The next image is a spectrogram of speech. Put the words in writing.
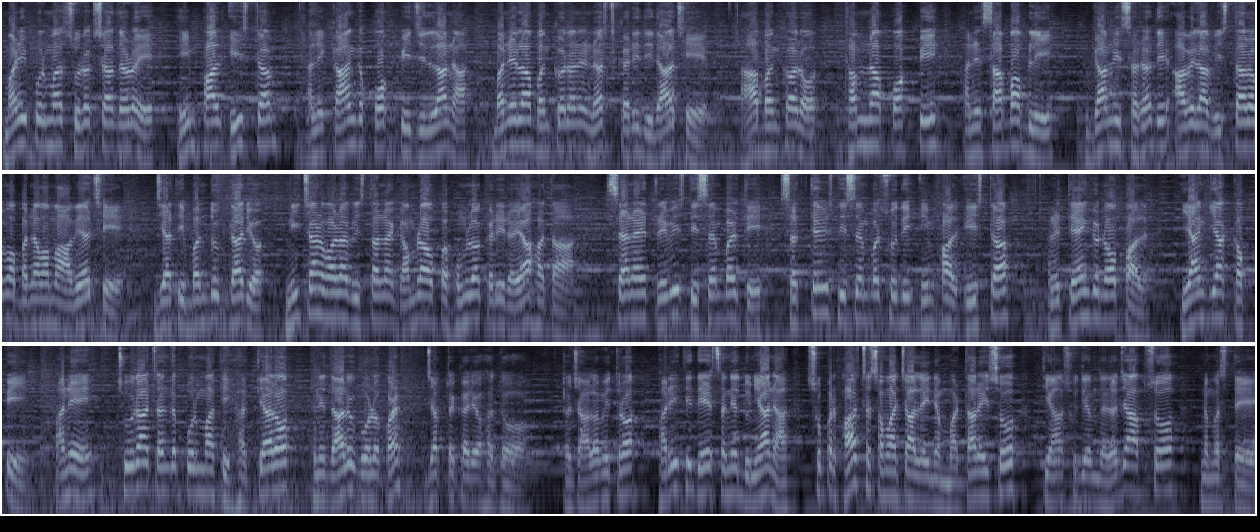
મણિપુરમાં સુરક્ષા દળોએ ઇમ્ફાલ ઈસ્ટ અને કાંગ પોકપી જિલ્લાના બનેલા બંકરોને નષ્ટ કરી દીધા છે. આ બંકરો થમના પોકપી અને સાબાબલી ગામની સરહદે આવેલા વિસ્તારોમાં બનાવવામાં આવ્યા છે. જ્યાંથી બંદૂકધારીઓ નીચાણવાળા વિસ્તારના ગામડા ઉપર હુમલો કરી રહ્યા હતા. સેનાએ ત્રેવીસ ડિસેમ્બરથી સત્યાવીસ ડિસેમ્બર સુધી ઇમ્ફાલ ઈસ્ટ અને તેંગનોપાલ, યાંગ્યા, કપ્પી અને ચુરાચંદપુરમાંથી હથિયારો અને દારૂગોળો પણ જપ્ત કર્યો હતો. તો ચાલો મિત્રો, ફરીથી દેશ અને દુનિયાના સુપરફાસ્ટ સમાચાર લઈને મળતા રહીશું. ત્યાં સુધી અમને રજા આપશો. નમસ્તે.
